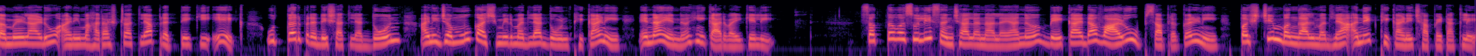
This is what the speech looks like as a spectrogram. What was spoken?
तमिळनाडू आणि महाराष्ट्रातल्या प्रत्येकी एक उत्तर प्रदेशातल्या दोन आणि जम्मू काश्मीरमधल्या दोन ठिकाणी एनआयएनं ही कारवाई केली. सक्तवसुली संचालनालयानं बेकायदा वाळू उपसा प्रकरणी पश्चिम बंगालमधल्या अनेक ठिकाणी छापे टाकले.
